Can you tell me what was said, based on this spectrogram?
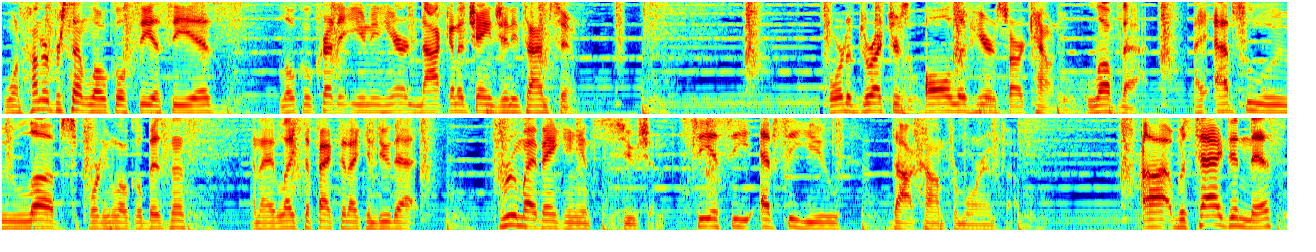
100% local CSE is local credit union here. Not going to change anytime soon. Board of directors all live here in Stark County. Love that. I absolutely love supporting local business, and I like the fact that I can do that through my banking institution. CSEFCU.com for more info. Uh, was tagged in this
